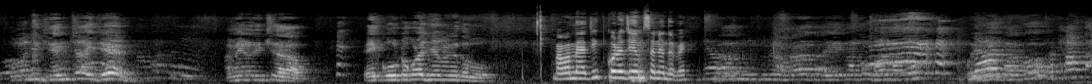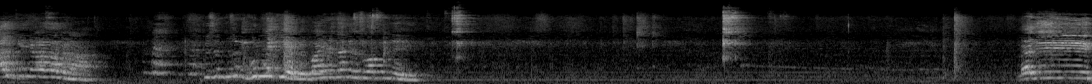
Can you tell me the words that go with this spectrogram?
তোমার কি জেম চাই জেম আমি এনে দিচ্ছি দাঁড়াও এই কৌটো করে জেম এনে দেবো বাবা ম্যাজিক করে জেমস এনে দেবে তুমি আমরা দাঁড়িয়ে থাকো ঘর থাকো ওই ঘরে থাকো ঠান্ডা আজকে নেওয়া যাবে না। পিছন পিছন ঘুরলে কি হবে? বাইরে দেখে রোদ নেই। ম্যাজিক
